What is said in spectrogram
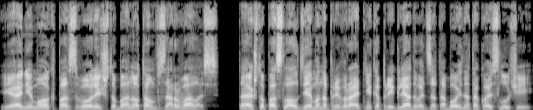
Я не мог позволить, чтобы оно там взорвалось, так что послал демона-привратника приглядывать за тобой на такой случай.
